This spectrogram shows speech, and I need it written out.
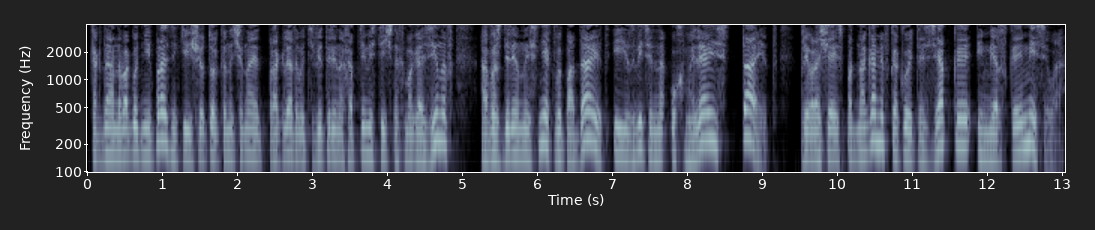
когда новогодние праздники еще только начинают проглядывать в витринах оптимистичных магазинов, а вожделенный снег выпадает и, язвительно ухмыляясь, тает, превращаясь под ногами в какое-то зябкое и мерзкое месиво.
